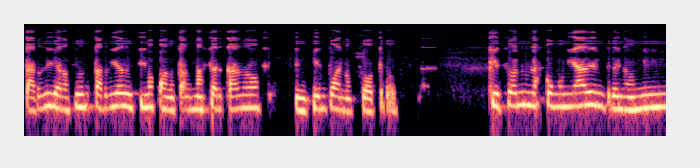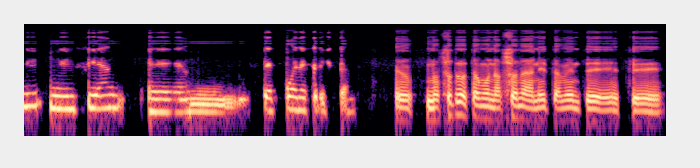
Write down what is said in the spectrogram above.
tardías, nosotros tardías decimos cuando están más cercanos en tiempo a nosotros que son las comunidades entre los 1000 y 1100 eh, después de Cristo. Eh, nosotros estamos en una zona netamente este,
